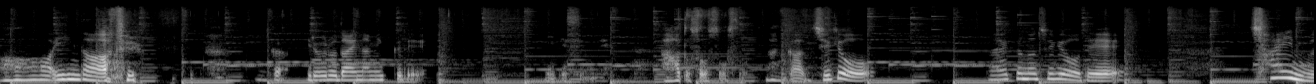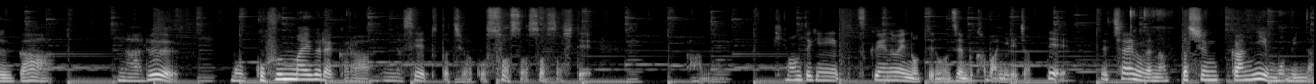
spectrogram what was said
ああ、いいんだっていう。なんか、いろいろダイナミックでいいですよね。あ、あとそうそうそう。なんか、授業、大学の授業で、チャイムが鳴る、もう5分前ぐらいからみんな生徒たちはこう、そわそわそわそわして、あの、基本的に机の上に乗ってるのを全部カバンに入れちゃって、で、チャイムが鳴った瞬間にもうみんな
